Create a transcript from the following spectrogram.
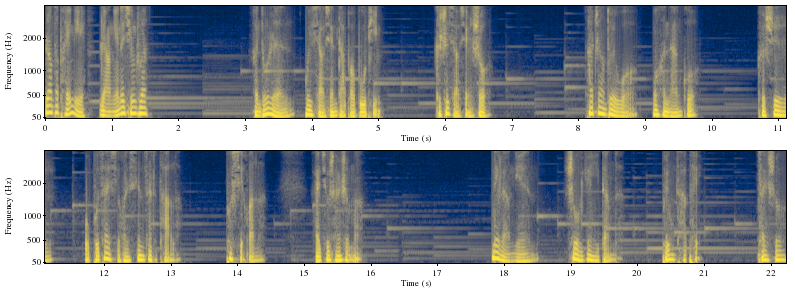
让他陪你两年的青春。很多人为小璇打抱不平，可是小璇说：“他这样对我。”我很难过，可是我不再喜欢现在的他了，不喜欢了，还纠缠什么？那两年是我愿意等的，不用他陪。再说，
